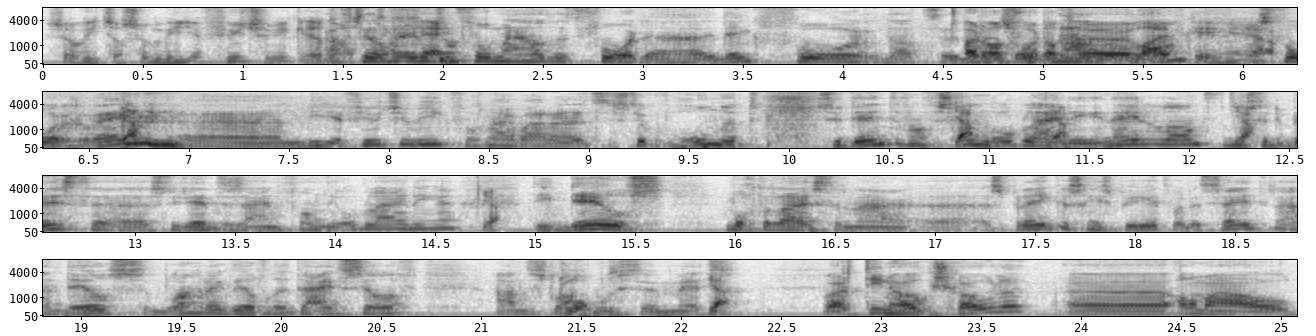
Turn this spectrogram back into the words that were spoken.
zoiets als zo'n Media Future Week. Dat vertel even, want volgens mij hadden we het voor de, ik denk voor dat... Oh, dat was voordat we live gingen, ja. Dat was vorige week, ja. uh, Media Future Week. Volgens mij waren het een stuk of honderd studenten van verschillende opleidingen in Nederland. Het moesten de beste studenten zijn van die opleidingen. Die deels mochten luisteren naar uh, sprekers, geïnspireerd worden, et cetera. En deels, een belangrijk deel van de tijd zelf aan de slag moesten met... Ja. Er waren tien hogescholen, uh, allemaal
